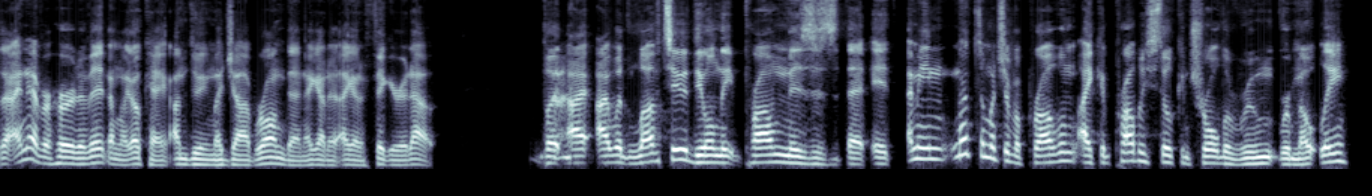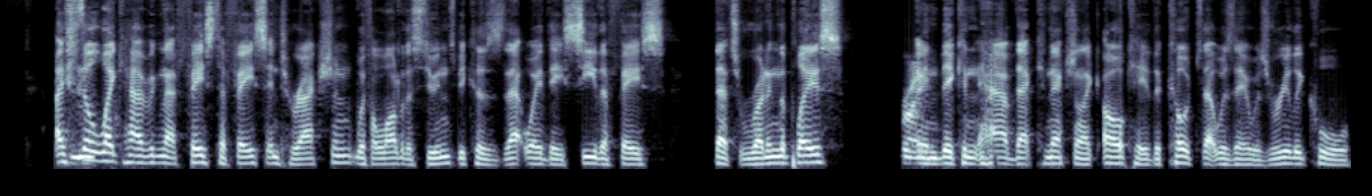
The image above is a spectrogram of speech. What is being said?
I never heard of it. I'm like, okay, I'm doing my job wrong. Then I gotta I gotta figure it out. But yeah. I, I would love to. The only problem is is that it. I mean, not so much of a problem. I could probably still control the room remotely I mm-hmm. still like having that face to face interaction with a lot of the students because that way they see the face that's running the place right. and they can have that connection like, oh, okay, the coach that was there was really cool.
